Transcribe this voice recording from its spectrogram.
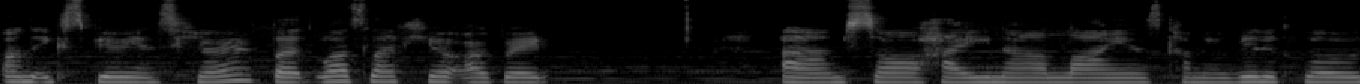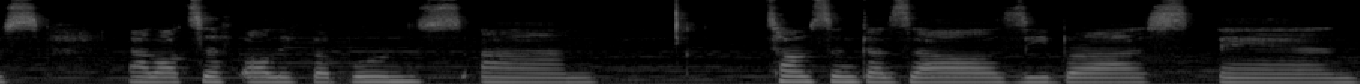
on the experience here. But wildlife here are great um, saw hyena, lions coming really close, uh, lots of olive baboons, um, Thomson gazelle, zebras, and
